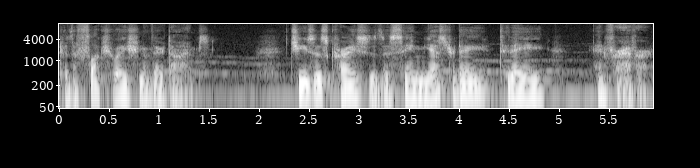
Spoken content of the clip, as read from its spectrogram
to the fluctuation of their times. Jesus Christ is the same yesterday, today, and forever.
